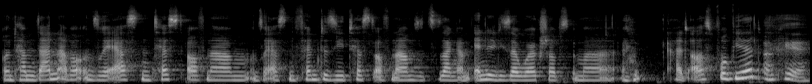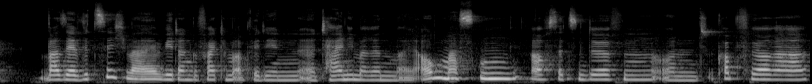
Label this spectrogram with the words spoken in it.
Und haben dann aber unsere ersten Testaufnahmen, unsere ersten Fantasy-Testaufnahmen sozusagen am Ende dieser Workshops immer halt ausprobiert. Okay. War sehr witzig, weil wir dann gefragt haben, ob wir den äh, Teilnehmerinnen mal Augenmasken aufsetzen dürfen und Kopfhörer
